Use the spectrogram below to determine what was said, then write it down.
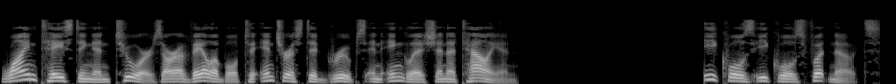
Wine tasting and tours are available to interested groups in English and Italian. Footnotes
